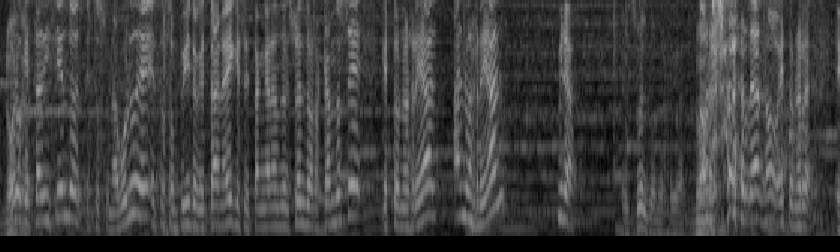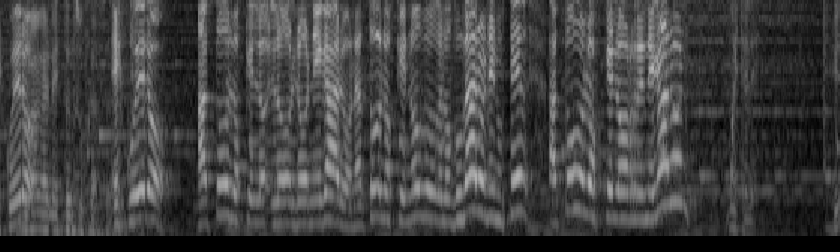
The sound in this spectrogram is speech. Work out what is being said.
No, vos lo no. que estás diciendo es, esto es una boludez, estos son pibitos que están ahí, que se están ganando el sueldo rascándose, que esto no es real. Ah, ¿no es real? Mira, El sueldo no es real. No, no, no, es real, no, esto no es real. Escudero, no hagan esto en sus casas. Escudero, a todos los que lo, lo- lo negaron, a todos los que no lo dudaron en usted, a todos los que lo renegaron, muéstrele. ¿Qué?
